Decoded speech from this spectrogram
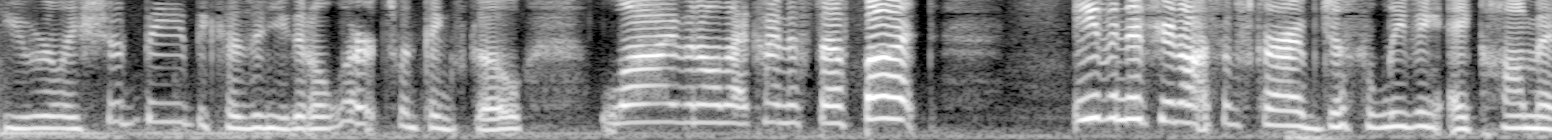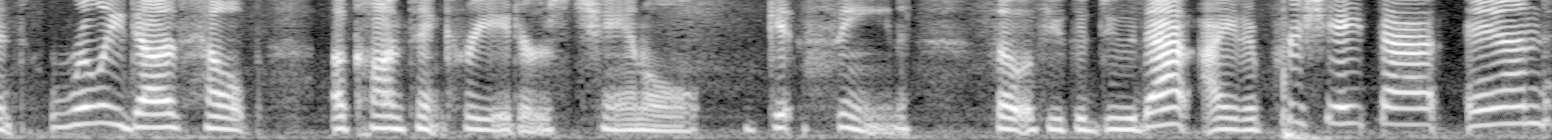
you really should be because then you get alerts when things go live and all that kind of stuff. But even if you're not subscribed, just leaving a comment really does help a content creator's channel get seen. So if you could do that, I'd appreciate that. And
